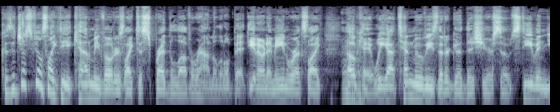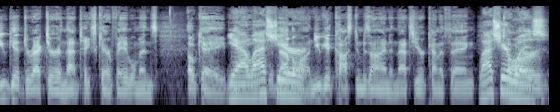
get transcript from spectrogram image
Because it just feels like the Academy voters like to spread the love around a little bit. You know what I mean? Where it's like, Mm-hmm. okay, we got 10 movies that are good this year. So, Steven, you get director, and that takes care of Fabelmans. Okay. you Yeah, last year- Babylon, you get costume design, and that's your kind of thing. last year Tar- was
